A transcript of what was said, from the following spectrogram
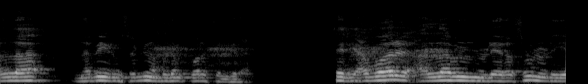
அல்லாஹ் நபியிடம் சொல்லி நம்மிடம் கூறச் சொல்கிறார். சரி அவ்வாறு அல்லாவினுடைய ரசூலுடைய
